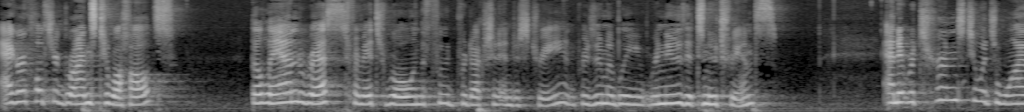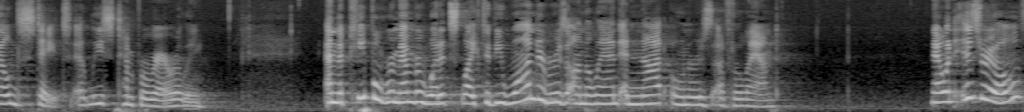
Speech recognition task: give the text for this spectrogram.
Agriculture grinds to a halt. The land rests from its role in the food production industry and presumably renews its nutrients. And it returns to its wild state, at least temporarily. And the people remember what it's like to be wanderers on the land and not owners of the land. Now, in Israel,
